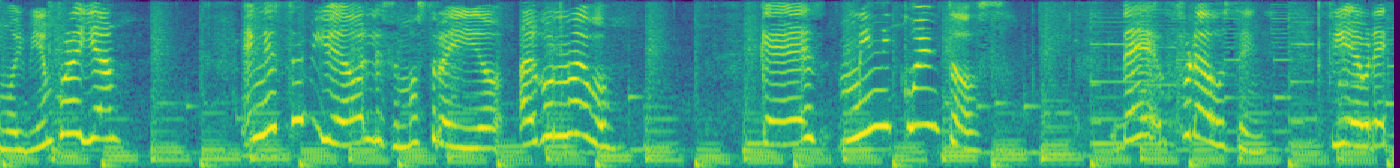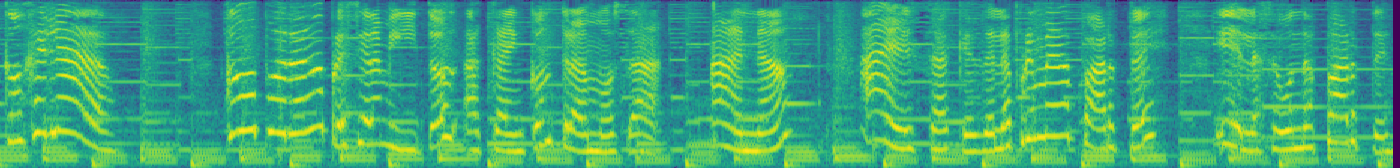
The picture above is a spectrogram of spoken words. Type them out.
muy bien por allá. En este video les hemos traído algo nuevo, que es mini cuentos de Frozen, fiebre congelada. Como podrán apreciar amiguitos, acá encontramos a Ana, a Elsa que es de la primera parte y de la segunda parte,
